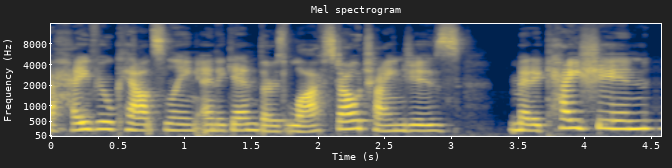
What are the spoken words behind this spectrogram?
behavioral counseling and again, those lifestyle changes, medication,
